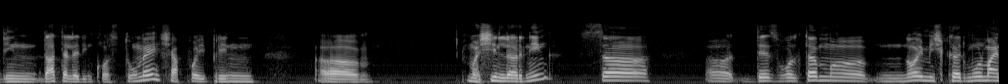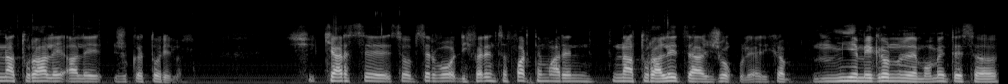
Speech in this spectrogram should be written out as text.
din datele din costume și apoi prin uh, machine learning să uh, dezvoltăm uh, noi mișcări mult mai naturale ale jucătorilor. Și chiar se, se observă o diferență foarte mare în naturalețea jocului. Adică mie mi-e greu în unele momente să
